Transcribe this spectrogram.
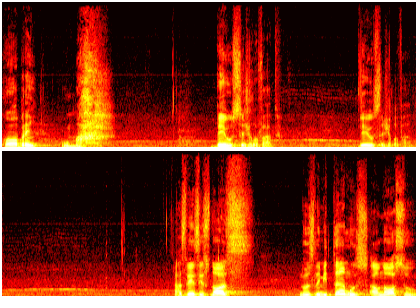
cobrem o mar. Deus seja louvado. Deus seja louvado. Às vezes nós nos limitamos ao nosso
